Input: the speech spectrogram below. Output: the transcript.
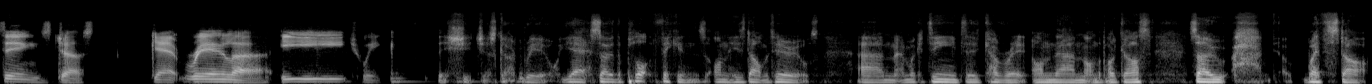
Things just get realer each week. this shit just got real. Yeah, so the plot thickens on his dark materials, um, and we're continuing to cover it on um, on the podcast. So where to start?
